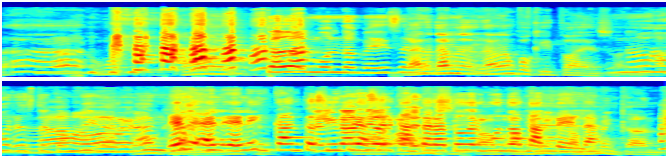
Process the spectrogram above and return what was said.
Ah, ¿cómo- Todo el mundo me dice. Dale, mismo. dale un poquito a eso. No, ahora estoy No, con mi garganta. Él, él- él encanta El siempre cambio- hacer cantar a sí, todo el mundo a, capela. A mí me encanta.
